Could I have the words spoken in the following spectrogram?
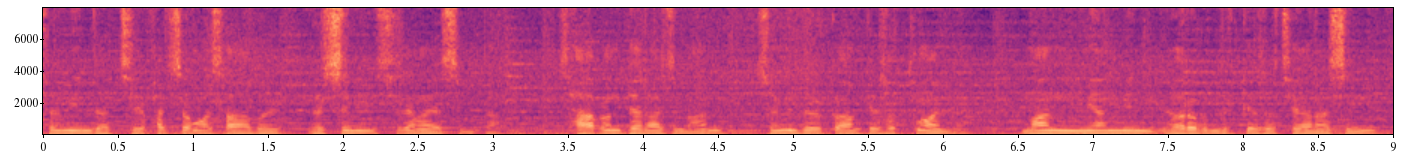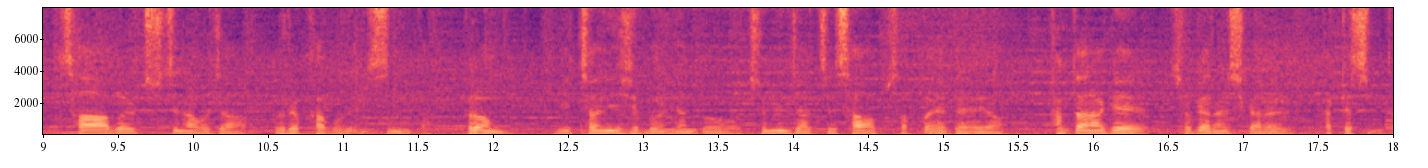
주민자치 활성화 사업을 열심히 실행하였습니다. 작은 변화지만 주민들과 함께 소통하며 만 면민 여러분들께서 제안하신 사업을 추진하고자 노력하고 있습니다. 그럼 2025년도 주민자치 사업 성과에 대하여 간단하게 소개하는 시간을 갖겠습니다.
